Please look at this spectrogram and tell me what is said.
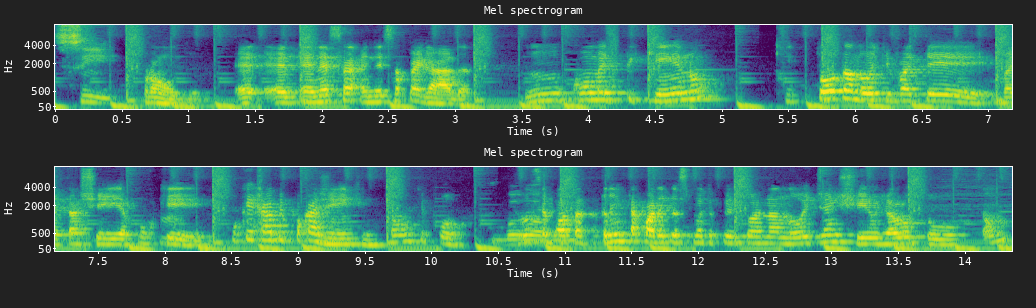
Sim. Pronto. É, é, é, nessa, é nessa pegada. Um comedy pequeno que toda noite vai ter vai estar tá cheia. Por quê? Porque cabe pouca gente. Então, tipo, boa, você boa. bota 30, 40, 50 pessoas na noite, já encheu, já lotou. Então,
